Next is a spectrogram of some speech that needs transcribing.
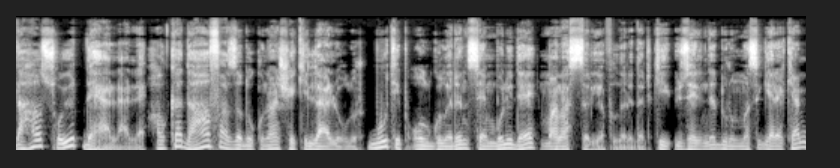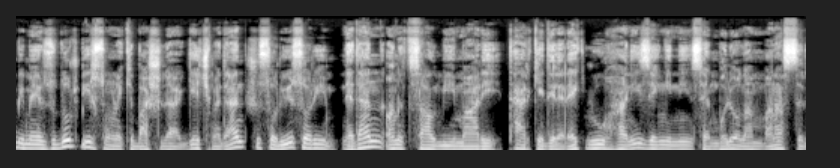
daha soyut değerlerle, halka daha fazla dokunan şekillerle olur. Bu tip olguların sembolü de manastır yapılarıdır ki üzerinde durulması gereken bir mevzudur. Bir sonraki başlığa geçmeden şu soruyu sorayım. Neden anıtsal mimari terk edilerek ruhani zenginliğin sembolü olan manastır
